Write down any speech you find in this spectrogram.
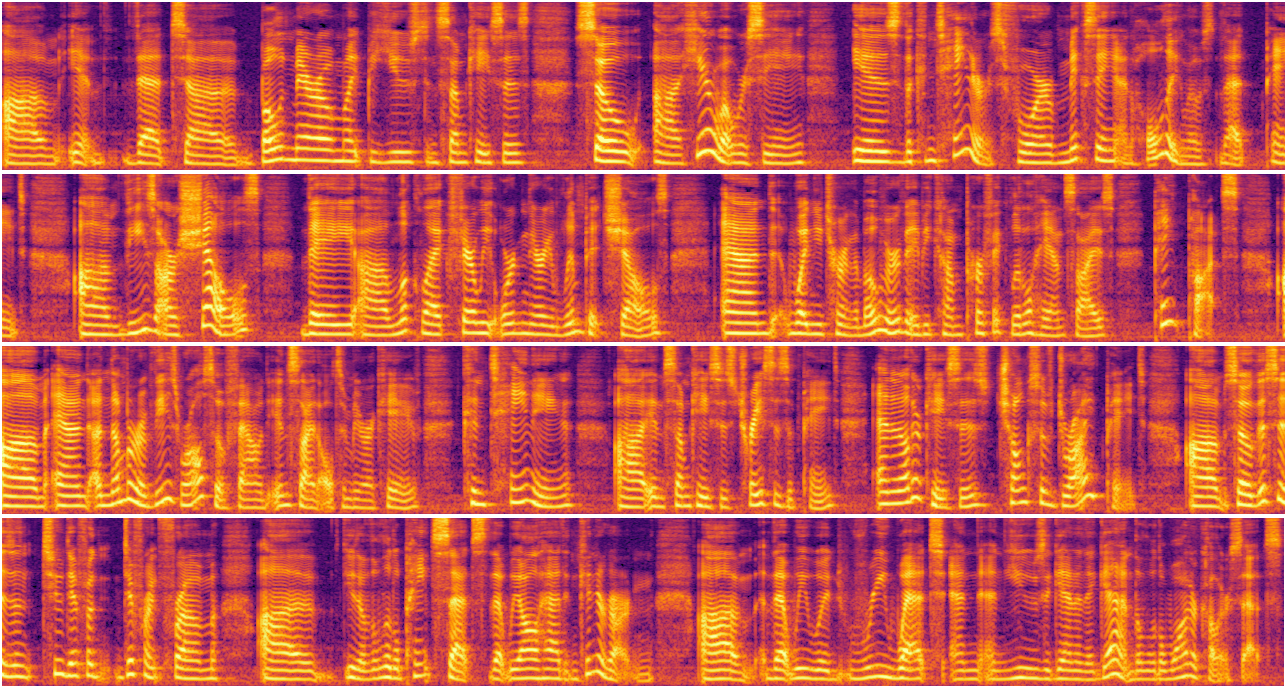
um, it, that uh, bone marrow might be used in some cases. So uh, here what we're seeing is the containers for mixing and holding those that paint. Um, these are shells. They uh, look like fairly ordinary limpet shells. And when you turn them over, they become perfect little hand-sized paint pots. Um, and a number of these were also found inside Altamira Cave, containing, uh, in some cases, traces of paint, and in other cases, chunks of dried paint. Um, so this isn't too different different from uh, you know the little paint sets that we all had in kindergarten um, that we would re-wet and and use again and again the little watercolor sets.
